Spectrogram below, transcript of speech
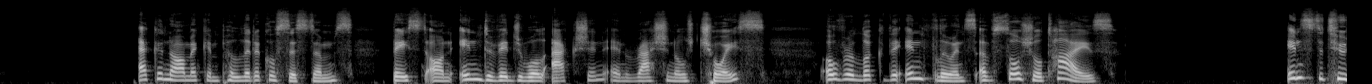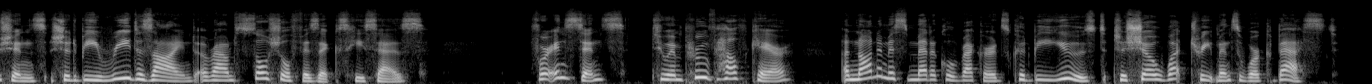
Economic and political systems, based on individual action and rational choice, overlook the influence of social ties. Institutions should be redesigned around social physics, he says. For instance, to improve healthcare, anonymous medical records could be used to show what treatments work best.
